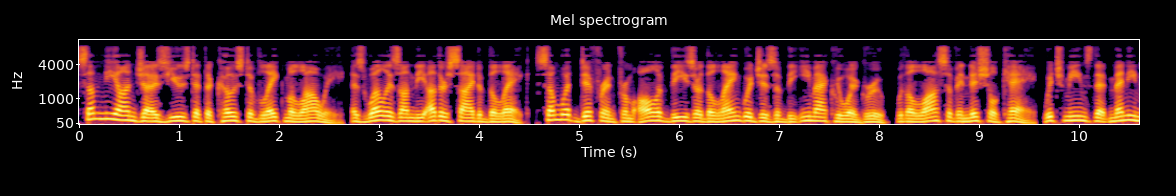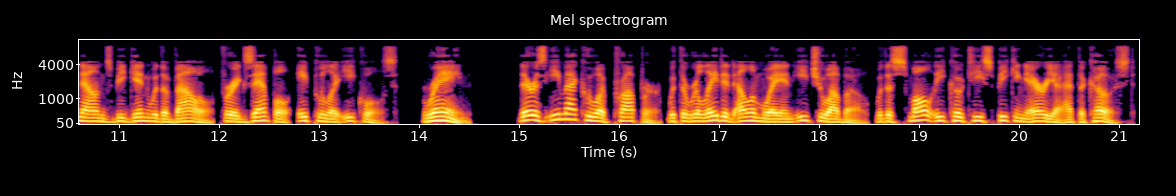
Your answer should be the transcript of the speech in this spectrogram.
Some Nyanja is used at the coast of Lake Malawi, as well as on the other side of the lake. Somewhat different from all of these are the languages of the Imakua group, with a loss of initial k, which means that many nouns begin with a vowel, for example, apula equals rain there is Imakua proper, with the related Elamwe and Ichuabo, with a small Ikoti speaking area at the coast.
